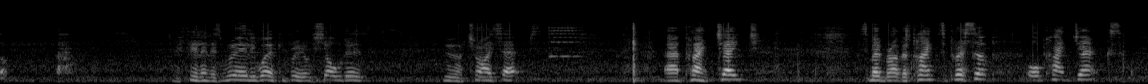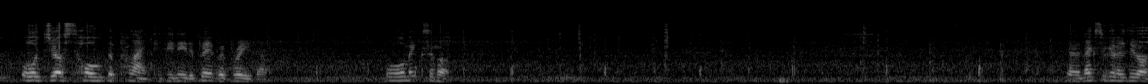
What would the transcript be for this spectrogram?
Up. You're feeling this really working through your shoulders, through your triceps. And plank change. So remember either plank to press up or plank jacks or just hold the plank if you need a bit of a breather. Or mix them up. Next we're going to do our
